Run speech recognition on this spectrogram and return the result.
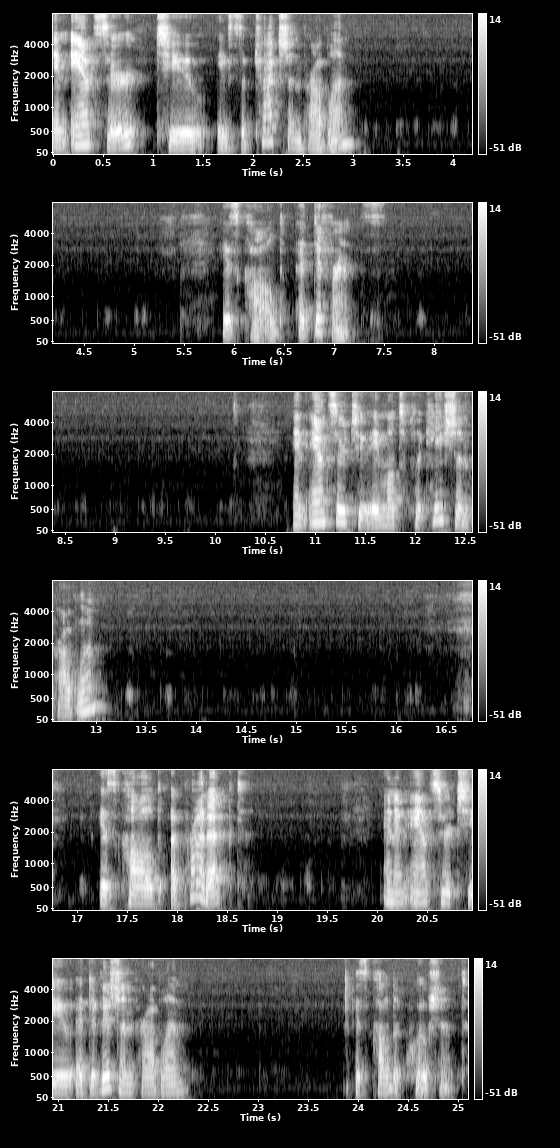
An answer to a subtraction problem is called a difference. An answer to a multiplication problem is called a product, and an answer to a division problem is called a quotient.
